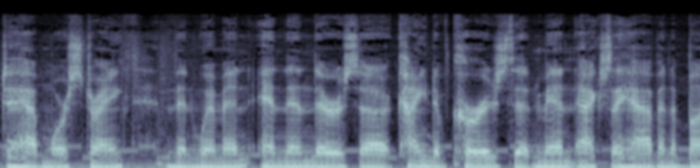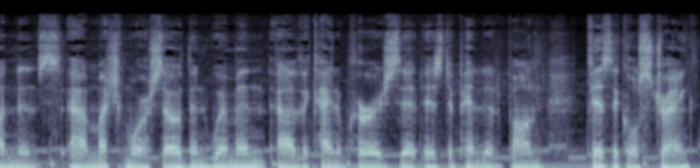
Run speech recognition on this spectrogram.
to have more strength than women. And then there's a kind of courage that men actually have in abundance, uh, much more so than women, uh, the kind of courage that is dependent upon physical strength.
